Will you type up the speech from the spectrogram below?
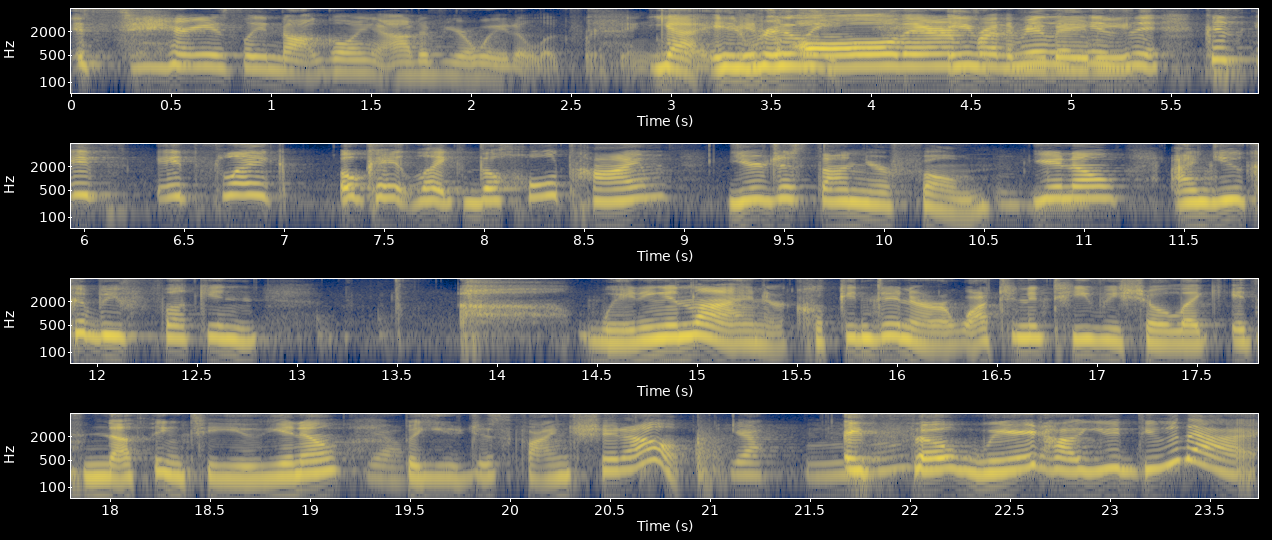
It's seriously not going out of your way to look for things. Yeah, Like, it it's really all there in front of you, baby. because it's it's like okay, like the whole time you're just on your phone, you Mm-hmm. know, and you could be fucking waiting in line or cooking dinner or watching a TV show like it's nothing to you, you know, Yeah. but you just find shit out. Yeah. Mhm. It's so weird how you do that.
